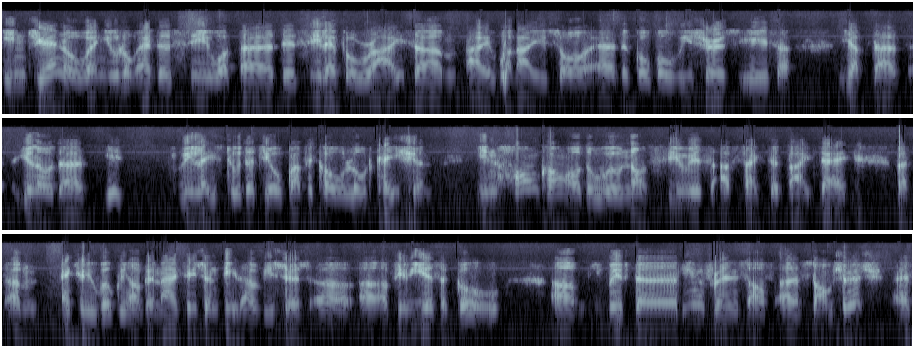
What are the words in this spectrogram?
in general, when you look at the sea, what uh, the sea level rise, um, I what I saw uh, the global research is, uh, yep, uh, you know, the, it relates to the geographical location. In Hong Kong, although we're not seriously affected by that, but um, actually, World Green Organization did a research uh, uh, a few years ago uh, with the influence of uh, storm surge as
